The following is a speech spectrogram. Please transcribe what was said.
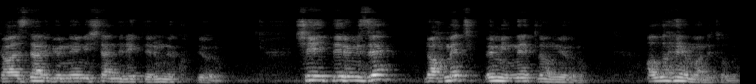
Gaziler Günü'nün içten dileklerimle kutluyorum. Şehitlerimizi rahmet ve minnetle anıyorum. Allah'a emanet olun.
